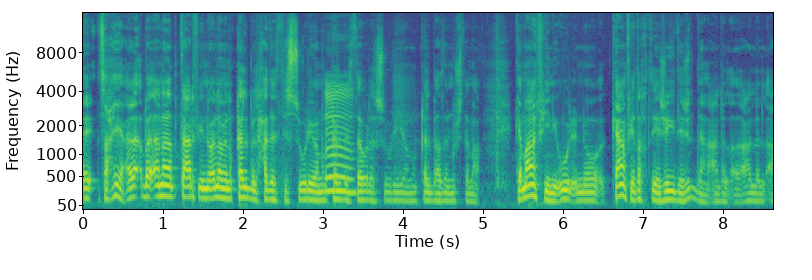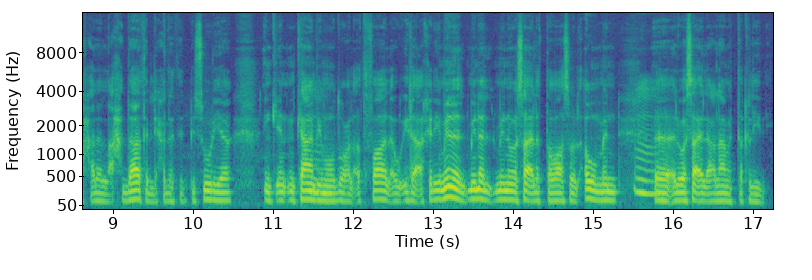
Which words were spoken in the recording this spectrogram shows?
إيه صحيح. لا أنا بتعرف إنه أنا من قلب الحدث السوري ومن قلب الثورة السورية ومن قلب هذا المجتمع. كمان فيني أقول إنه كان في تغطيه جيدة جدا على على على الأحداث اللي حدثت بسوريا إن كان بموضوع الأطفال أو إلى آخره من من من وسائل التواصل أو من آه الوسائل الإعلام التقليدي.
